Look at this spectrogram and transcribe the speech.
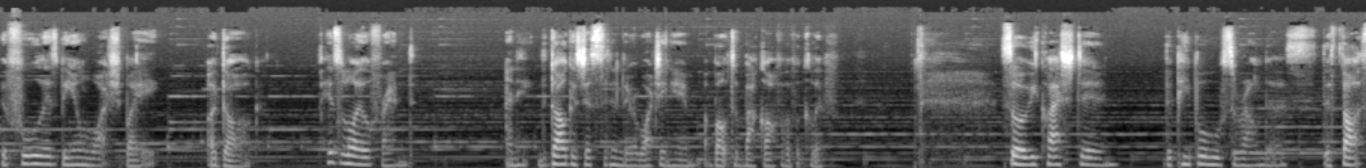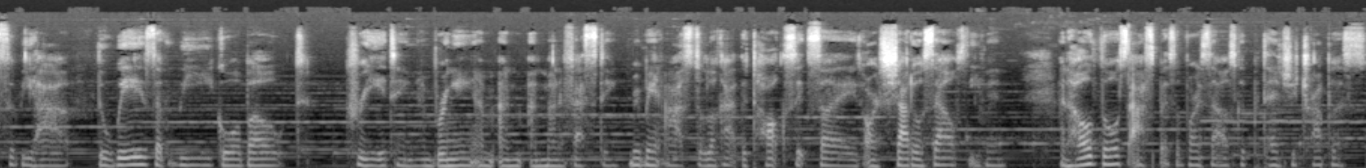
the fool is being watched by a dog, his loyal friend. And he, the dog is just sitting there watching him, about to back off of a cliff. So we question the people who surround us, the thoughts that we have, the ways that we go about creating and bringing and, and, and, manifesting. We're being asked to look at the toxic side, our shadow selves, even, and how those aspects of ourselves could potentially trap us.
